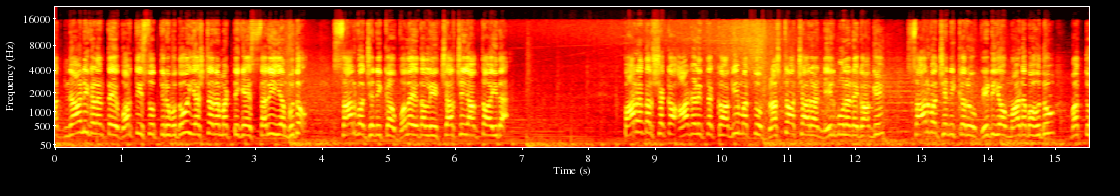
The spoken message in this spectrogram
ಅಜ್ಞಾನಿಗಳಂತೆ ವರ್ತಿಸುತ್ತಿರುವುದು ಎಷ್ಟರ ಮಟ್ಟಿಗೆ ಸರಿ ಎಂಬುದು ಸಾರ್ವಜನಿಕ ವಲಯದಲ್ಲಿ ಚರ್ಚೆಯಾಗ್ತಾ ಇದೆ. ಪಾರದರ್ಶಕ ಆಡಳಿತಕ್ಕಾಗಿ ಮತ್ತು ಭ್ರಷ್ಟಾಚಾರ ನಿರ್ಮೂಲನೆಗಾಗಿ ಸಾರ್ವಜನಿಕರು ವಿಡಿಯೋ ಮಾಡಬಹುದು ಮತ್ತು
